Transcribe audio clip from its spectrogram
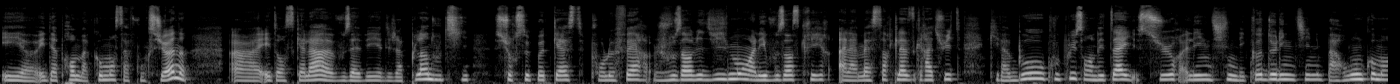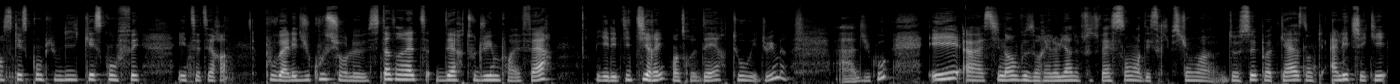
et, euh, d'apprendre bah, comment ça fonctionne. Euh, et dans ce cas-là, vous avez déjà plein d'outils sur ce podcast pour le faire. Je vous invite vivement à aller vous inscrire à la masterclass gratuite qui va beaucoup plus en détail sur LinkedIn, les codes de LinkedIn, par où on commence, qu'est-ce qu'on publie, qu'est-ce qu'on fait, etc. Vous pouvez aller du coup sur le site internet dare2dream.fr il y a des petits tirés entre Dare, To et Dream, euh, du coup. Et euh, sinon, vous aurez le lien de toute façon en description euh, de ce podcast. Donc allez checker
